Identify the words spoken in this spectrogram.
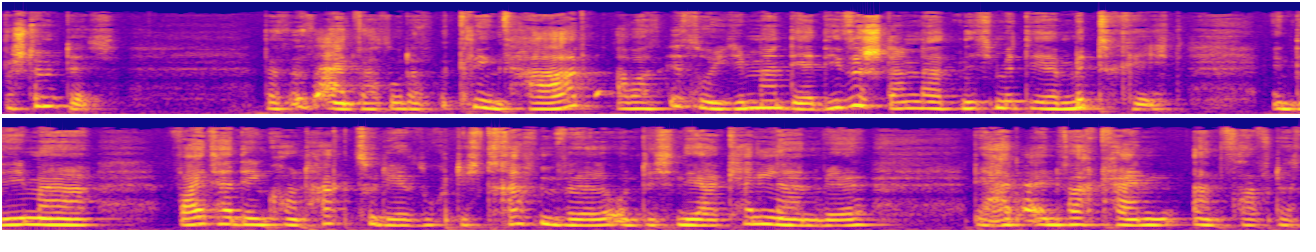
bestimmt ist. Das ist einfach so, das klingt hart, aber es ist so jemand, der diese Standards nicht mit dir mitträgt, indem er weiter den Kontakt zu dir sucht, dich treffen will und dich näher kennenlernen will, der hat einfach kein ernsthaftes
